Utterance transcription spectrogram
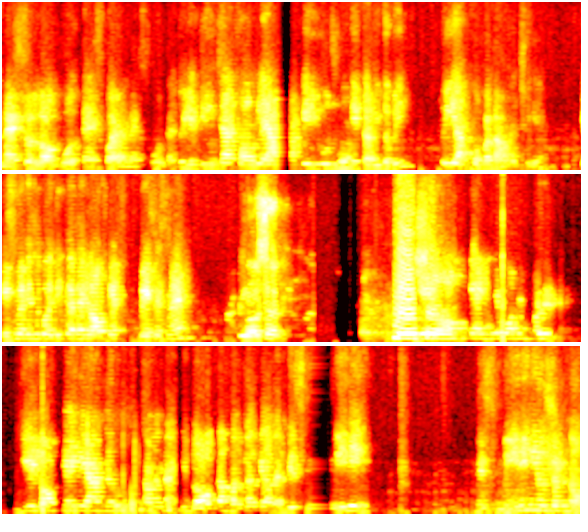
नेचुरल लॉग बोलते हैं इसको एमएक्स बोलते हैं। तो ये तीन चार फॉर्मूले आपके यूज़ होंगे कभी कभी तो ये आपको पता होना चाहिए। इसमें किसी कोई दिक्कत है लॉग के बेसिस में? नो सर नो ये सर लॉग क्या ये बहुत इंपॉर्टेंट है। ये लॉग क्या है? ये आप ज़रूर समझना कि लॉग का मतलब क्या होता है? This meaning this meaning you should know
